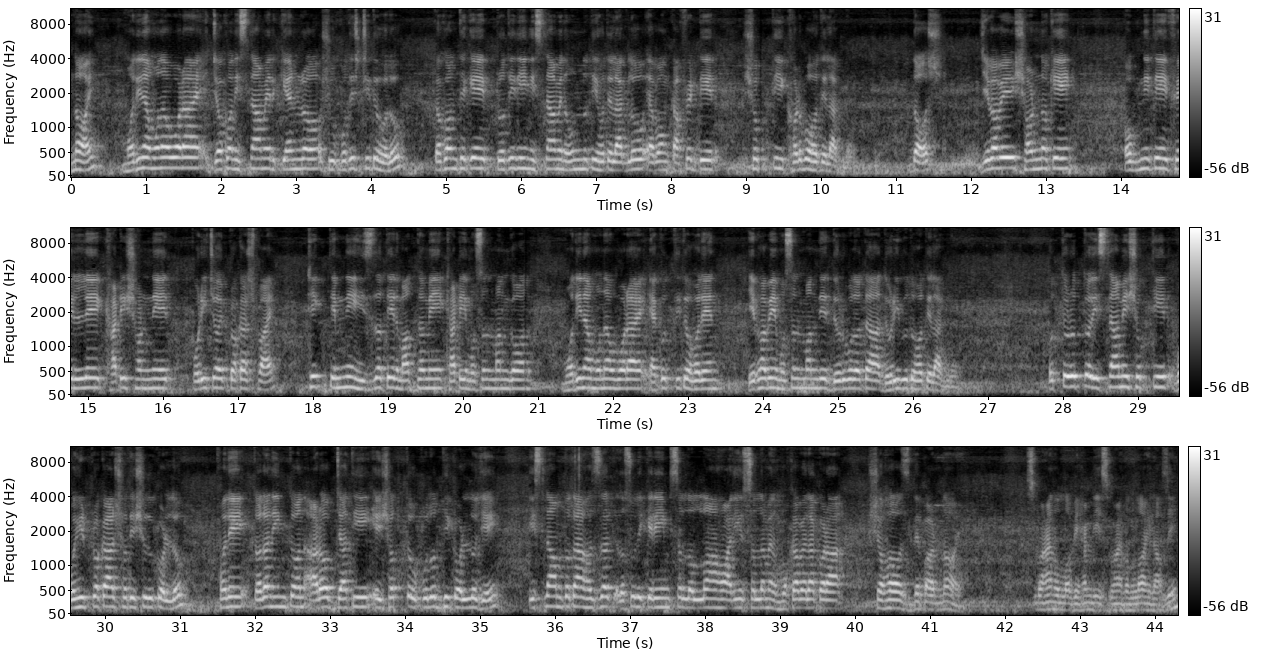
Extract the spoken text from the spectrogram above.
নয়, মদিনা মোনাওয়ারায় যখন ইসলামের কেন্দ্র সুপ্রতিষ্ঠিত হলো তখন থেকে প্রতিদিন ইসলামের উন্নতি হতে লাগল এবং কাফেরদের শক্তি খর্ব হতে লাগল। দশ, যেভাবে স্বর্ণকে অগ্নিতে ফেললে খাঁটি স্বর্ণের পরিচয় প্রকাশ পায়, ঠিক তেমনি হিজরতের মাধ্যমে খাঁটি মুসলমানগণ মদিনা মোনাওয়ারায় একত্রিত হলেন, এভাবে মুসলমানদের দুর্বলতা দূরীভূত হতে লাগল। উত্তরোত্তর ইসলামী শক্তির বহির্প্রকাশ হতে শুরু করল। ফলে তদানীন্তন আরব জাতি এই সত্য উপলব্ধি করল যে ইসলাম তথা হজরত রসুল করিম সাল্লাহ আলী সাল্লামের মোকাবেলা করা সহজ ব্যাপার নয়। সুবাহানুল্লাহ, বিহামদি সুবাহানুল্লাহ আজিম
